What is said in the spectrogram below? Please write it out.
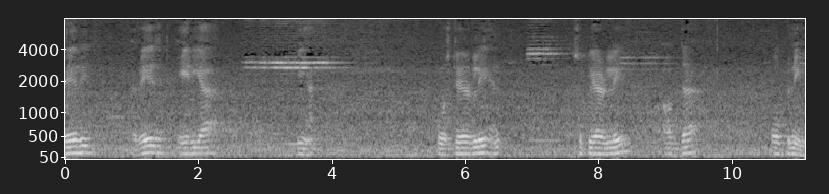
There is raised area behind, posteriorly and superiorly of the opening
